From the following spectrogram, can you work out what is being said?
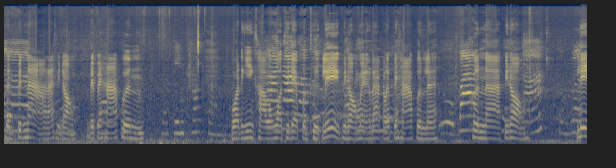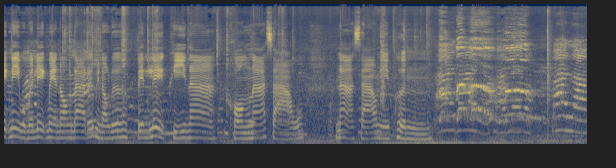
เพิ่นเป็นหน้านะพี่น้องได้ไปหาเพิ่นมากินข้าวกันเพราะว่าได้ยินข่าวว่างวดที่แรกเพิ่นถือเลขพี่น้องแม่ดาก็เลยไปหาเพิ่นเลย เพิ่นน่ะพี่น้อง เลขนี่ผมเป็นเลขแม่น้องดาเด้อพี่น้องเด้อเป็นเลขผีหน้าของน้าสาวหน้าสาวนี่เพิ่นได้ได้ค่ะบ้าน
